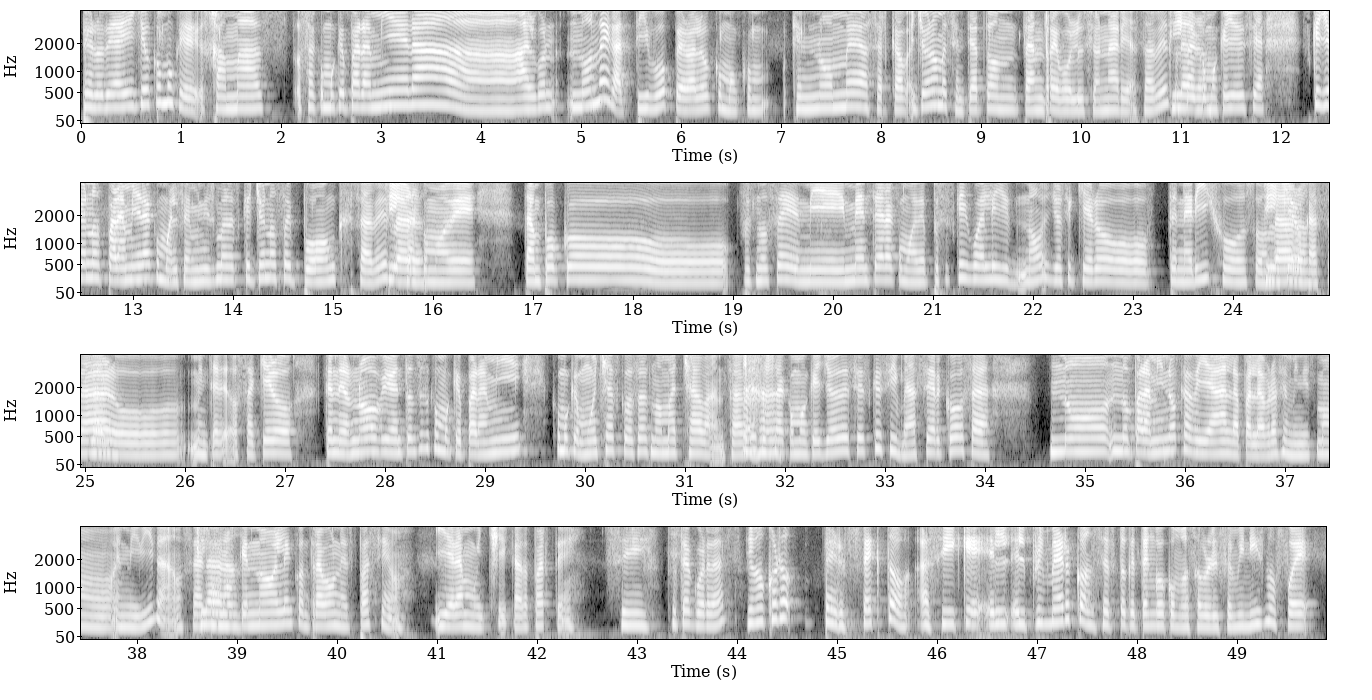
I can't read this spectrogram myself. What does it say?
Pero de ahí yo como que jamás, o sea, como que para mí era algo no negativo, pero algo como, que no me acercaba, yo no me sentía tan, tan revolucionaria, ¿sabes? O sea, como que yo decía, es que yo no, para mí era como el feminismo, es que yo no soy punk, ¿sabes? O sea, como de, tampoco, pues no sé, en mi mente era como de, pues es que igual y, ¿no? Yo sí quiero tener hijos o me quiero casar o me interesa, o sea, quiero tener novio. Entonces como que para mí, como que muchas cosas no machaban, ¿sabes? O sea, como que yo decía, es que si me acerco, o sea, no, no, para mí no cabía la palabra feminismo en mi vida. O sea, como que no le encontraba un espacio. Y era muy chica, aparte. Sí. ¿Tú te acuerdas? Yo me acuerdo Perfecto. Así que el, primer concepto que tengo como sobre el feminismo fue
